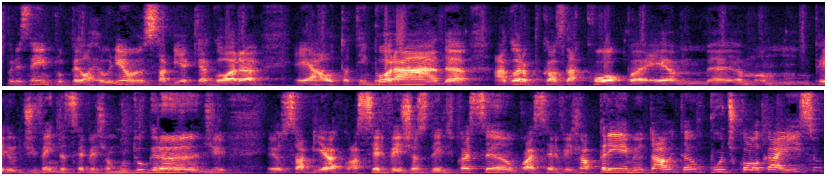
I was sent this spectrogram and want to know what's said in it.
por exemplo, pela reunião, eu sabia que agora é alta temporada, agora por causa da Copa é, é um um período de venda de cerveja muito grande, eu sabia as cervejas deles quais são, quais cerveja prêmio e tal, então eu pude colocar isso.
